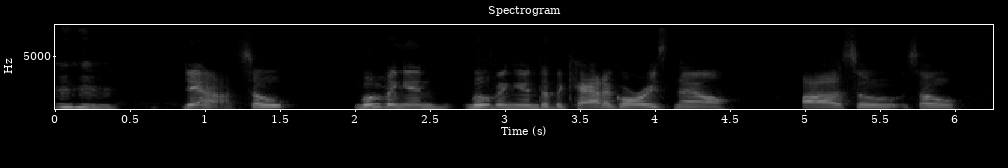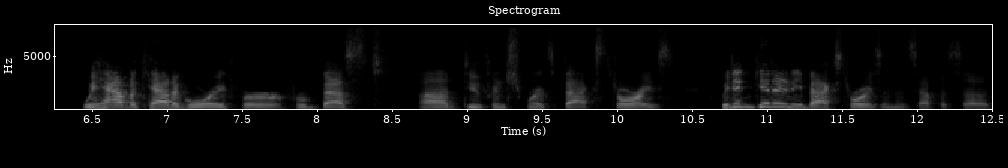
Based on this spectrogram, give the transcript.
hmm Yeah. So moving in moving into the categories now. Uh, so so we have a category for for best uh, Doofenshmirtz backstories. we didn't get any backstories in this episode.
